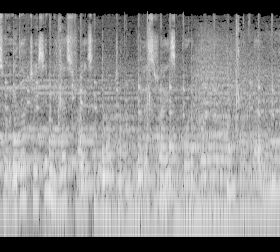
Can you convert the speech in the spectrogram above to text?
సో ఇది వచ్చేసి మిల్లెస్ రైస్ అనమాట మిల్లెస్ రైస్ పొడి పొడిగా ఉండాలి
